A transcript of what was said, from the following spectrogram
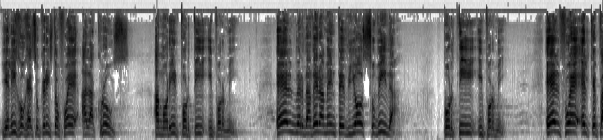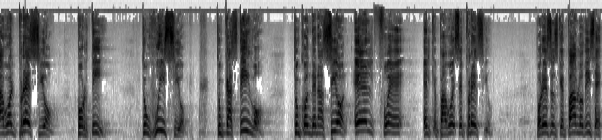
Y el Hijo Jesucristo fue a la cruz a morir por ti y por mí. Él verdaderamente dio su vida por ti y por mí. Él fue el que pagó el precio por ti. Tu juicio, tu castigo, tu condenación. Él fue el que pagó ese precio. Por eso es que Pablo dice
